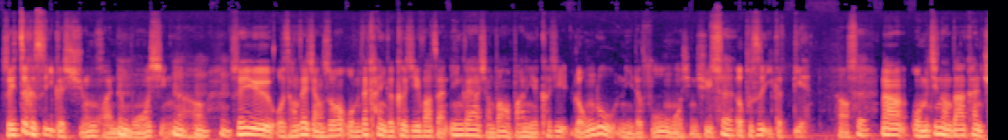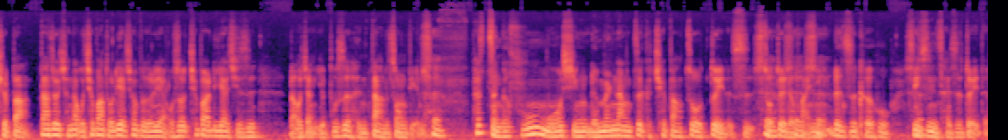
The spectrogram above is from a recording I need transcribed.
所以这个是一个循环的模型了哈，所以我常在讲说，我们在看一个科技发展，应该要想办法把你的科技融入你的服务模型去，是而不是一个点。好，是那我们经常大家看 Chatbot，大家就会强调我 Chatbot 多厉害，Chatbot 多厉害。我说 Chatbot 厉害，其实老实讲也不是很大的重点了。是它是整个服务模型能不能让这个 Chatbot 做对的事，做对的反应，认识客户，这件事情才是对的。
